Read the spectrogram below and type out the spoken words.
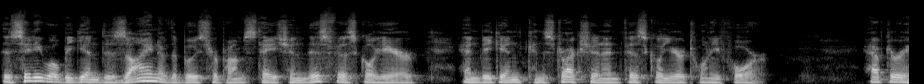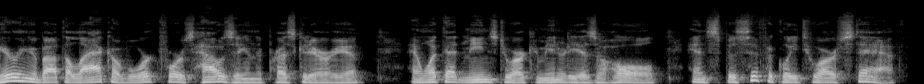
The city will begin design of the booster pump station this fiscal year and begin construction in fiscal year 24. After hearing about the lack of workforce housing in the Prescott area and what that means to our community as a whole, and specifically to our staff,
